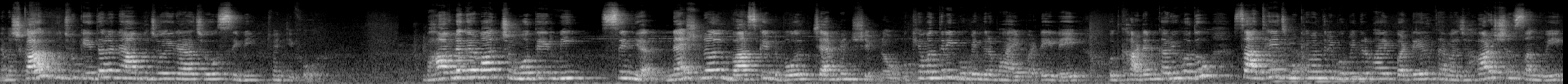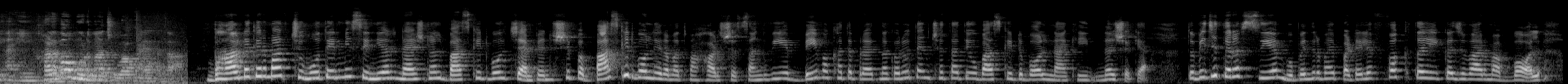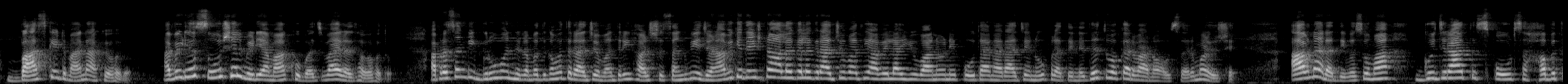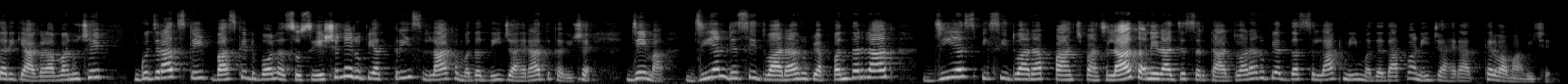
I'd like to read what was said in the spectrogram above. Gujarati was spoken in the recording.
નમસ્કાર હું છું કેતલ અને આપ જોઈ રહ્યા છો સીબી ટ્વેન્ટી ફોર ભાવનગરમાં ચુમ્મોતેરમી સિનિયર નેશનલ બાસ્કેટબોલ ચેમ્પિયનશિપનો મુખ્યમંત્રી ભૂપેન્દ્રભાઈ પટેલે ઉદ્ઘાટન કર્યું હતું. સાથે જ મુખ્યમંત્રી ભૂપેન્દ્રભાઈ પટેલ તેમજ હર્ષ સંઘવી અહીં હળવા મૂડમાં જોવા મળ્યા હતા. ભાવનગરમાં ચુમ્મોતેરમી સિનિયર નેશનલ બાસ્કેટબોલ ચેમ્પિયનશિપ બાસ્કેટબોલની રમતમાં હર્ષ સંઘવીએ બે વખત પ્રયત્ન કર્યો, તેમ છતાં તેઓ બાસ્કેટબોલ નાખી ન શક્યા. તો બીજી તરફ સીએમ ભૂપેન્દ્રભાઈ પટેલે ફક્ત એક જ વારમાં બોલ બાસ્કેટમાં નાખ્યો હતો. આ વીડિયો સોશિયલ મીડિયામાં ખૂબ જ વાયરલ થયો હતો. આ પ્રસંગે ગૃહ અને રમતગમત રાજ્યમંત્રી હર્ષ સંઘવીએ જણાવ્યું કે દેશના અલગ અલગ રાજ્યોમાંથી આવેલા યુવાનોને પોતાના રાજ્યનું પ્રતિનિધિત્વ કરવાનો અવસર મળ્યો છે. આવનારા દિવસોમાં ગુજરાત સ્પોર્ટ્સ હબ તરીકે આગળ આવવાનું છે. ગુજરાત સ્ટેટ બાસ્કેટબોલ એસોસિએશને રૂપિયા ત્રીસ લાખ મદદની જાહેરાત કરી છે. જેમાં જીએમડીસી દ્વારા રૂપિયા પંદર લાખ, જીએસપીસી દ્વારા પાંચ પાંચ લાખ અને રાજ્ય સરકાર દ્વારા રૂપિયા દસ લાખની મદદ આપવાની જાહેરાત કરવામાં આવી છે.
